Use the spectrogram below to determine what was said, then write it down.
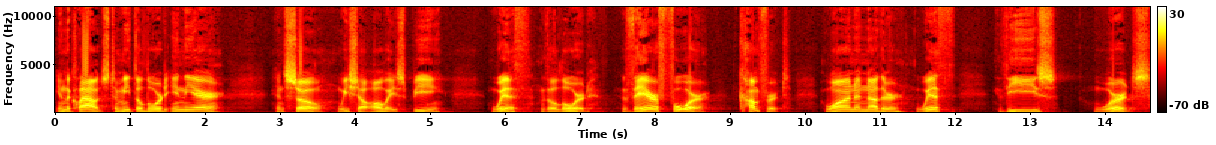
in the clouds to meet the Lord in the air. And so we shall always be with the Lord. Therefore, comfort one another with these words.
